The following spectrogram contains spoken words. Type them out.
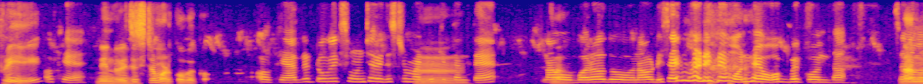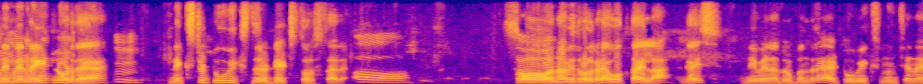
ಫ್ರೀ ಓಕೆ ನೀನ್ ರಿಜಿಸ್ಟರ್ ಮಾಡ್ಕೋಬೇಕು. ಓಕೆ ಆದ್ರೆ ಟೂ ವೀಕ್ಸ್ ಮುಂಚೆ ರಿಜಿಸ್ಟರ್ ಮಾಡ್ಬೇಕಿತ್ತಂತೆ. ನಾವು ಬರೋದು ನಾವು ಡಿಸೈಡ್ ಮಾಡಿದ್ದೆ ಮೊನ್ನೆ ಹೋಗ್ಬೇಕು ಅಂತ. ನಾನು ನಿನ್ನೆ ನೈಟ್ ನೋಡಿದೆ. ನೆಕ್ಸ್ಟ್ ಟೂ ವೀಕ್ಸ್ ಡೇಟ್ಸ್ ತೋರಿಸ್ತಾ ಇದೆ. ಸೊ ನಾವ್ ಇದ್ರೊಳಗಡೆ ಹೋಗ್ತಾ ಇಲ್ಲ ಗೈಸ್ ನೀವೇನಾದ್ರೂ ಬಂದ್ರೆ ಟೂ ವೀಕ್ಸ್ ಮುಂಚೆನೆ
